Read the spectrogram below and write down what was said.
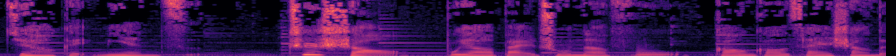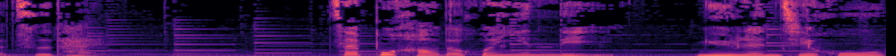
就要给面子，至少不要摆出那副高高在上的姿态。在不好的婚姻里，女人几乎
